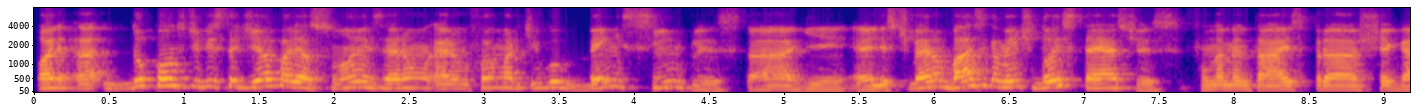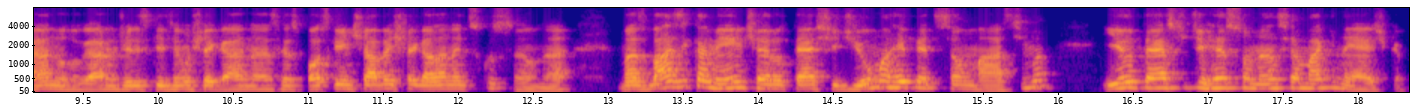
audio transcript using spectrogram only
Olha, ah, do ponto de vista de avaliações, era um, era um, foi um artigo bem simples, tá, Gui? Eles tiveram basicamente dois testes fundamentais para chegar no lugar onde eles quisiam chegar nas respostas, que a gente já vai chegar lá na discussão, né? Mas basicamente era o teste de uma repetição máxima e o teste de ressonância magnética.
